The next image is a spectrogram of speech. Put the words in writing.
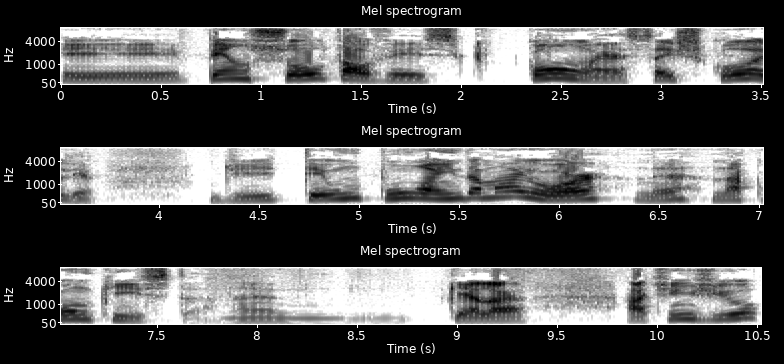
e pensou talvez com essa escolha de ter um pum ainda maior né, na conquista, né, que ela atingiu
